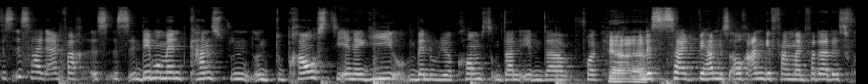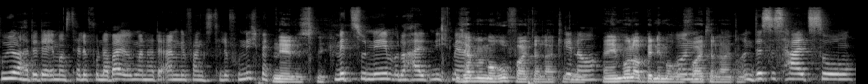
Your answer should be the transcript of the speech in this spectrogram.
das ist halt einfach, es ist in dem Moment kannst du und du brauchst die Energie, wenn du wieder kommst, um dann eben da voll. Ja, ja. Und das ist halt, wir haben das auch angefangen. Mein Vater das früher, hatte der immer das Telefon dabei. Irgendwann hat er angefangen, das Telefon nicht mehr Nee, nicht. mitzunehmen oder halt nicht mehr. Ich habe immer Rufweiterleitung. Genau. Wenn ich im Urlaub bin, immer und, Rufweiterleitung. und das ist halt so,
